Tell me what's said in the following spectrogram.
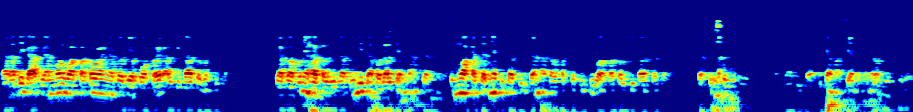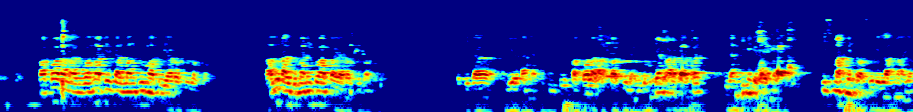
Syaratnya keapian mau wafakau yang nyata dia khair alkitab wa sunnah. Siapa pun yang hafal kitab ini dah halal jannah dan semua hajatnya dikabulkan atau hajat itu wafakal kitab wa sunnah. Yang tidak tidak maksiat. Fakola lagu wa madil kal mangdumatu ya Rasulullah. Lalu nazuman itu apa ya Rasulullah? Ketika beliau tanya begitu, fakola apa bilang. Kemudian para sahabat bilang gini ke saya, Ismah min Rasulillah ma ya.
